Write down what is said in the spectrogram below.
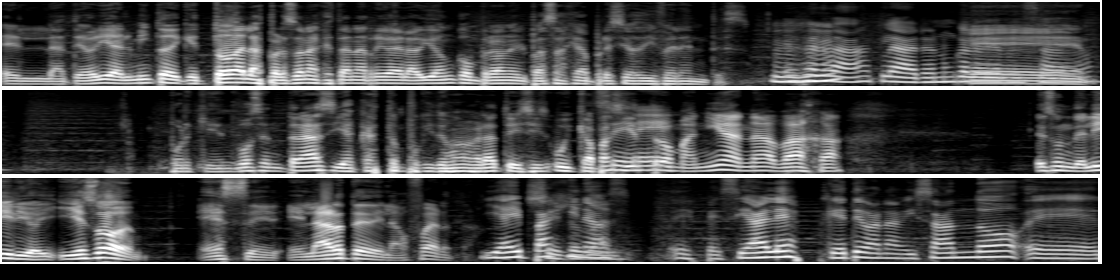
la- teoría del mito de que todas las personas que están arriba del avión compraron el pasaje a precios diferentes. Es verdad, claro, nunca lo había Eh, pensado. Porque vos entrás y acá está un poquito más barato y decís, uy, capaz si entro mañana, baja. Es un delirio. Y- Y eso es el, el arte de la oferta. Y hay Sí, páginas especiales que te van avisando eh,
